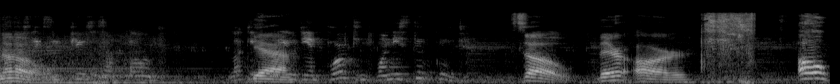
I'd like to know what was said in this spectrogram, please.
No. like some fuses are blown. Lucky Yeah. you, the important one is still good. So, there are. Oh!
